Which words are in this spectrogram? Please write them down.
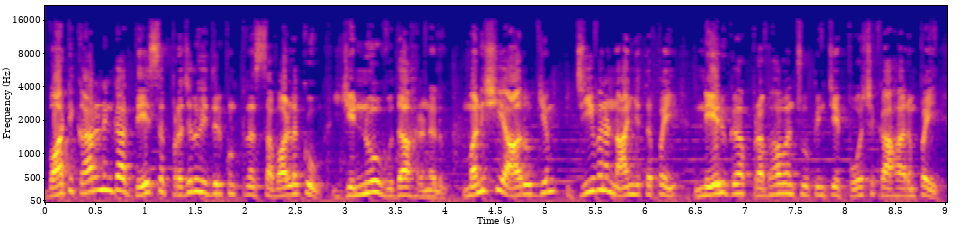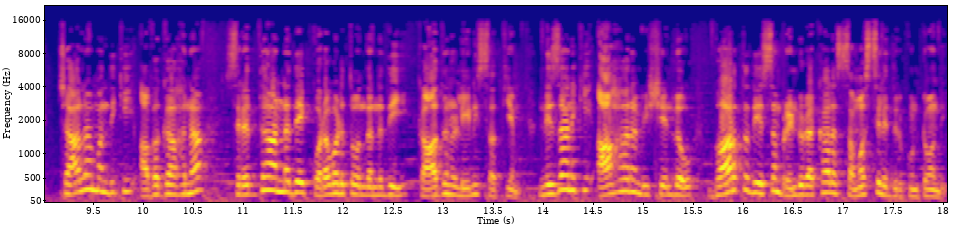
వాటి కారణంగా దేశ ప్రజలు ఎదుర్కొంటున్న సవాళ్ళకు ఎన్నో ఉదాహరణలు. మనిషి ఆరోగ్యం జీవన నాణ్యతపై నేరుగా ప్రభావం చూపించే పోషకాహారంపై చాలా మందికి అవగాహన శ్రద్ధ అన్నదే కొరవడుతోందన్నది కాదనలేని సత్యం. నిజానికి ఆహారం విషయంలో భారతదేశం రెండు రకాల సమస్యలు ఎదుర్కొంటోంది.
